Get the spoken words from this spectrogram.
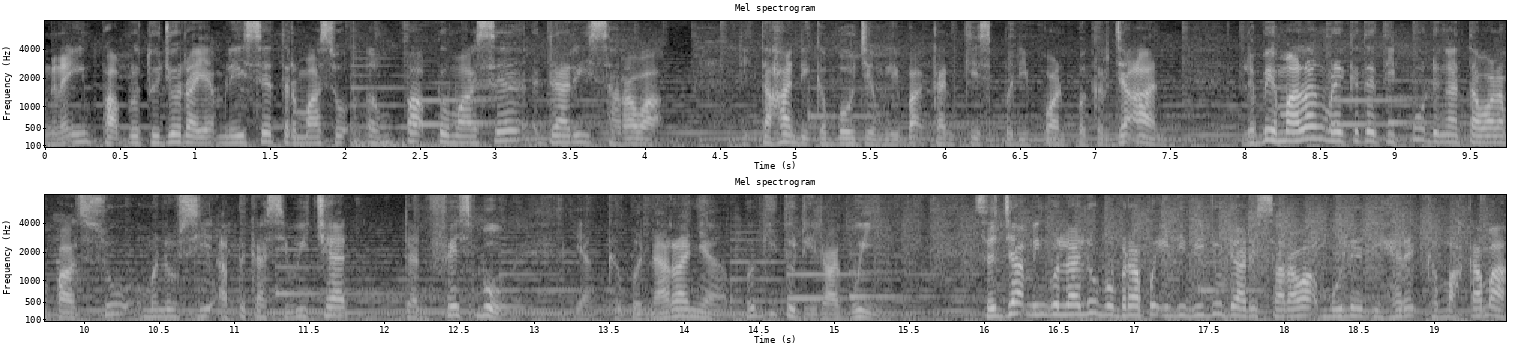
mengenai 47 rakyat Malaysia termasuk 40 mangsa dari Sarawak ditahan di Kemboja melibatkan kes penipuan pekerjaan. Lebih malang mereka tertipu dengan tawaran palsu menerusi aplikasi WeChat dan Facebook yang kebenarannya begitu diragui. Sejak minggu lalu, beberapa individu dari Sarawak mula diheret ke mahkamah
